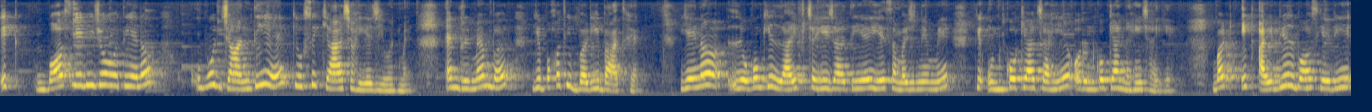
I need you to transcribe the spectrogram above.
एक बॉस लेडी जो होती है ना वो जानती है कि उसे क्या चाहिए जीवन में। एंड रिमेंबर ये बहुत ही बड़ी बात है। ये ना लोगों की लाइफ चली जाती है ये समझने में कि उनको क्या चाहिए और उनको क्या नहीं चाहिए। बट एक आइडियल बॉस यदि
